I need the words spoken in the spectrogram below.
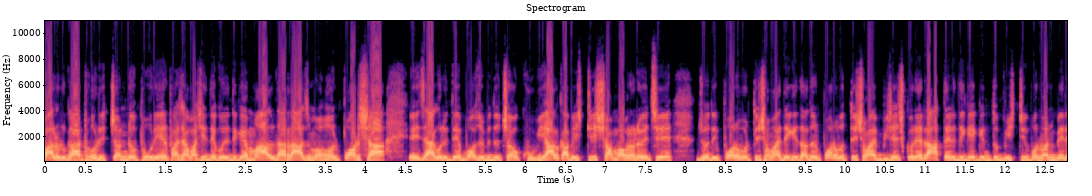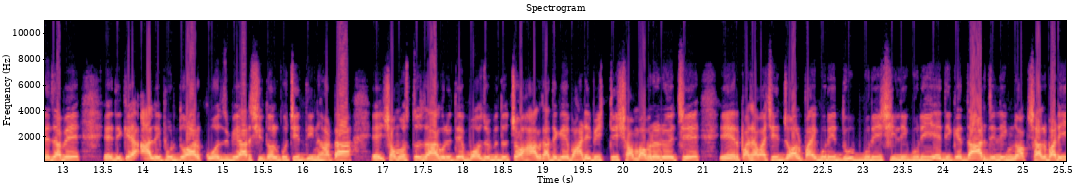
বালুরঘাট, হরিশ্চন্দ্রপুর, এর পাশাপাশি দেখুন এদিকে মালদার রাজমহল, পরশা, এই জায়গাগুলিতে বজ্রবিদ্যুৎ সহ খুবই হালকা বৃষ্টির সম্ভাবনা রয়েছে। যদি পরবর্তী সময় দেখি তাদের পরবর্তী সময় বিশেষ করে রাতের দিকে কিন্তু বৃষ্টির পরিমাণ বেড়ে যাবে। এদিকে আলিপুরদুয়ার, কোচবিহার, শীতলকুচি, দিনহাটা, এই সমস্ত জায়গাগুলিতে বজ্রবিদ্যুৎ সহ হালকা থেকে ভারী বৃষ্টির সম্ভাবনা রয়েছে। এর পাশাপাশি জলপাইগুড়ি, ধূপগুড়ি, শিলিগুড়ি, এদিকে দার্জিলিং, নকশালবাড়ি,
